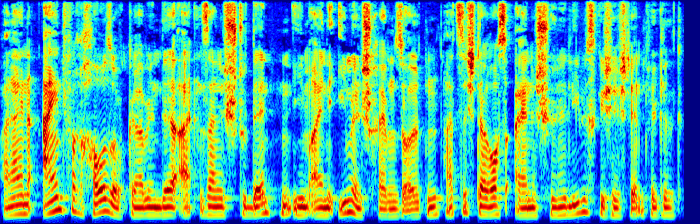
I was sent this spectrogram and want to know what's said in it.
Weil eine einfache Hausaufgabe, in der seine Studenten ihm eine E-Mail schreiben sollten, hat sich daraus eine schöne Liebesgeschichte entwickelt.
